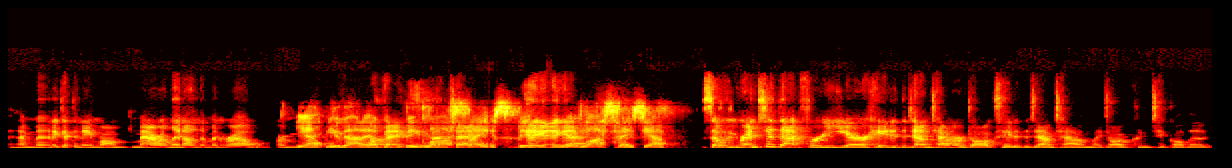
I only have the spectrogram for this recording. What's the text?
and i'm going to get the name wrong Marilyn on the monroe or Yep, you got it. Okay. Big loft space. Big, Yeah, yeah, yeah. Big loft space. Yeah. So we rented that for a year hated the downtown. Our dogs hated the downtown. My dog couldn't take all the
